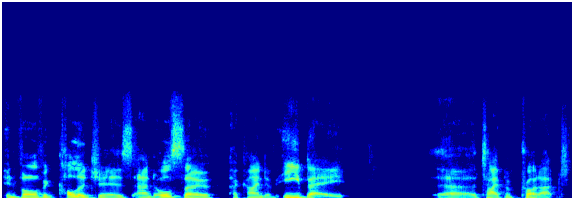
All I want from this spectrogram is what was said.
involving colleges and also a kind of eBay uh, type of product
